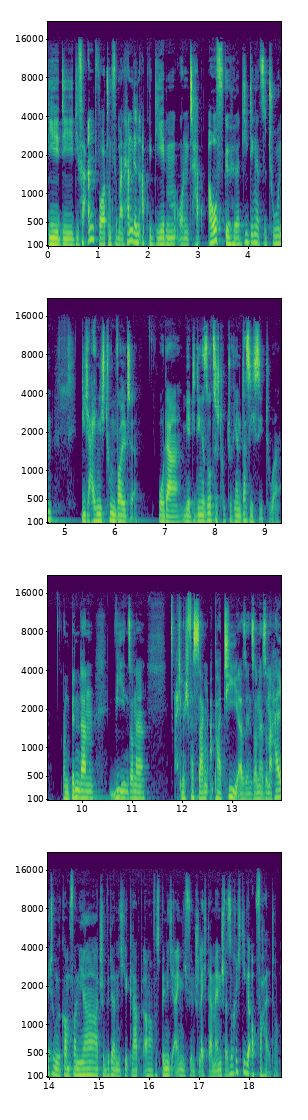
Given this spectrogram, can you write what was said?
die, die, die Verantwortung für mein Handeln abgegeben und habe aufgehört, die Dinge zu tun, die ich eigentlich tun wollte oder mir die Dinge so zu strukturieren, dass ich sie tue. Und bin dann wie in so einer, ich möchte fast sagen, Apathie, also in so eine, so eine Haltung gekommen von, ja, hat schon wieder nicht geklappt, oh, was bin ich eigentlich für ein schlechter Mensch, also richtige Opferhaltung.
